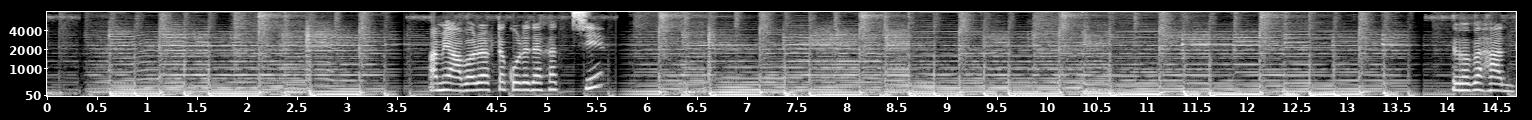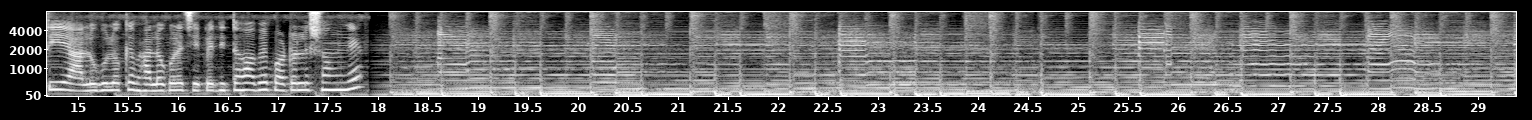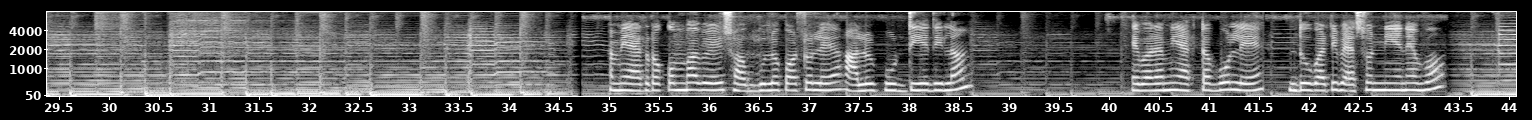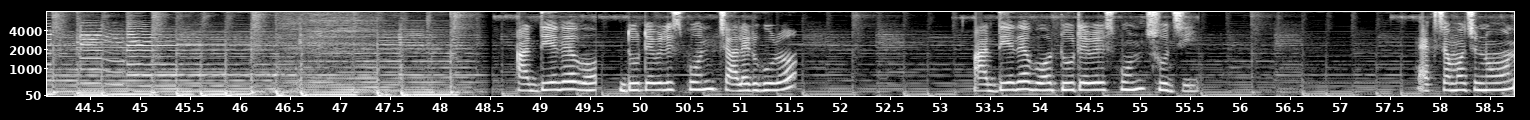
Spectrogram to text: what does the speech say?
আমি আবারও একটা করে দেখাচ্ছি। এভাবে হাত দিয়ে আলুগুলোকে ভালো করে চেপে দিতে হবে পটলের সঙ্গে। আমি একরকম ভাবে সবগুলো পটলে আলুর পুর দিয়ে দিলাম। এবার আমি একটা বলে দু বাটি বেসন নিয়ে নেব। আর দিয়ে দেব দু টেবিল স্পুন চালের গুঁড়ো। আর দিয়ে দেব দু টেবিল স্পুন সুজি। এক চামচ নুন।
